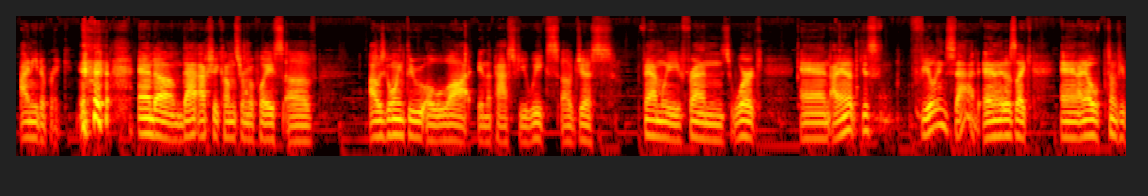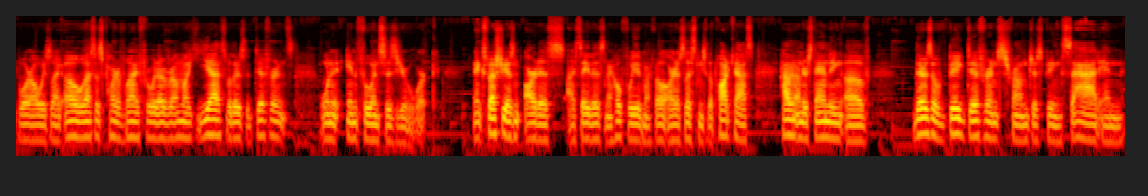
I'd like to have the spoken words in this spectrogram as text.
I need a break. and um, that actually comes from a place of I was going through a lot in the past few weeks of just family, friends, work, and I ended up just feeling sad. And it was like, and I know some people are always like, oh, well, that's just part of life or whatever. I'm like, yes, but there's a difference when it influences your work. And especially as an artist, I say this, and I hopefully my fellow artists listening to the podcast have an understanding of there's a big difference from just being sad and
